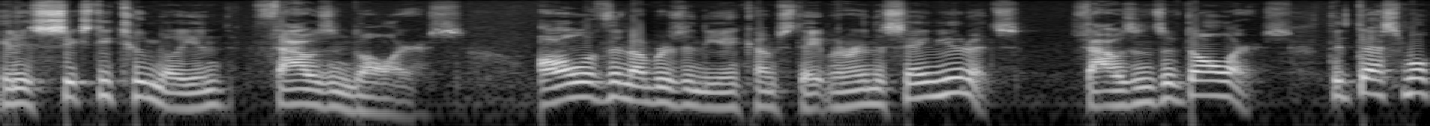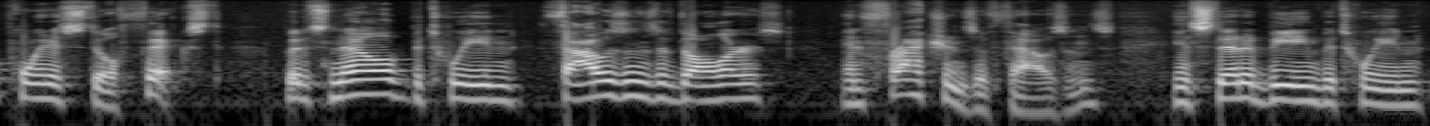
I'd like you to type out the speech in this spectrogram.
It is $62 million thousand dollars. All of the numbers in the income statement are in the same units, thousands of dollars. The decimal point is still fixed but it's now between thousands of dollars and fractions of thousands instead of being between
